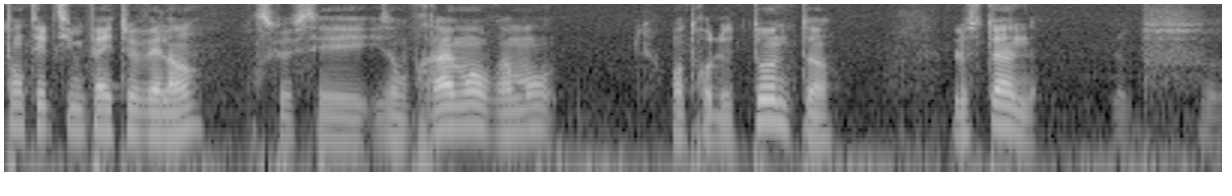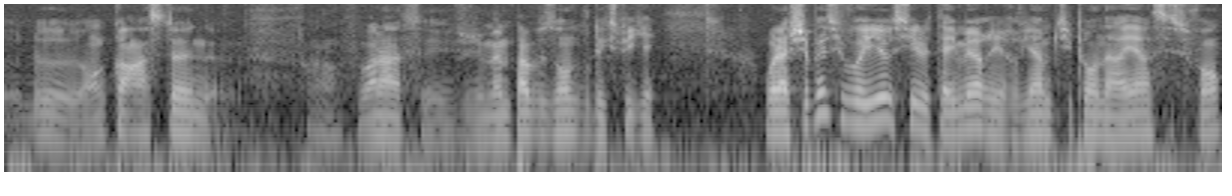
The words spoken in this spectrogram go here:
tenter le teamfight level 1. Parce que c'est. Ils ont vraiment, vraiment. Entre le taunt, le stun, le encore un stun, voilà, j'ai même pas besoin de vous l'expliquer. Voilà, je sais pas si vous voyez aussi, le timer il revient un petit peu en arrière assez souvent.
